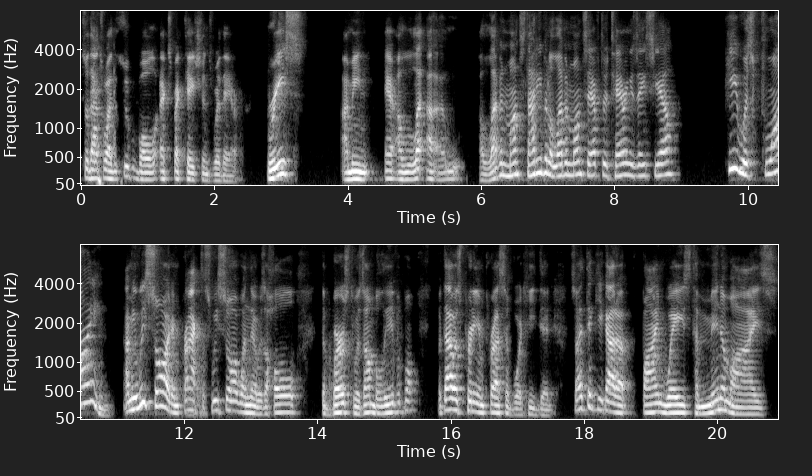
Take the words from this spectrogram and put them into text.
so that's why the Super Bowl expectations were there. Breece, I mean, uh, 11 months, not even 11 months after tearing his ACL, he was flying. I mean, we saw it in practice. We saw when there was a hole, the burst was unbelievable, but that was pretty impressive what he did. So I think you got to find ways to minimize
